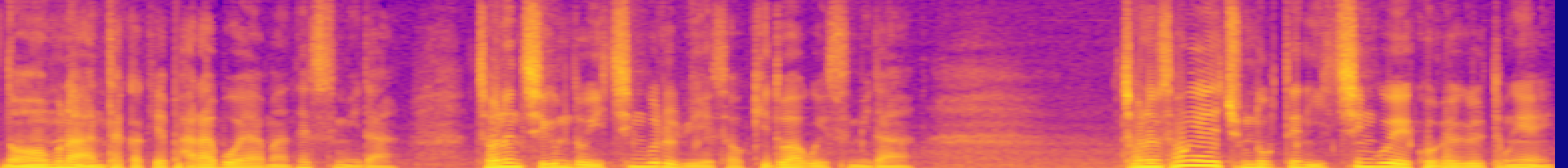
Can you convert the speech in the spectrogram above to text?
너무나 안타깝게 바라보아야만 했습니다. 저는 지금도 이 친구를 위해서 기도하고 있습니다. 저는 성에 중독된 이 친구의 고백을 통해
